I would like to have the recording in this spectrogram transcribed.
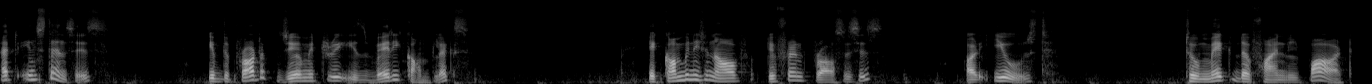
At instances, if the product geometry is very complex, a combination of different processes are used to make the final part.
